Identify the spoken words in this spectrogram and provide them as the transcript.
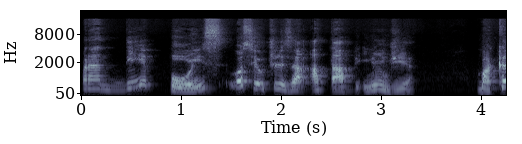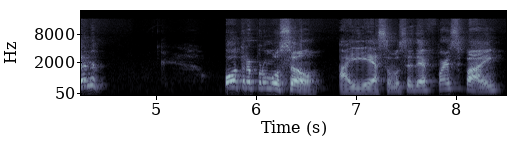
para depois você utilizar a TAP em um dia. Bacana? Outra promoção, aí essa você deve participar, hein?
